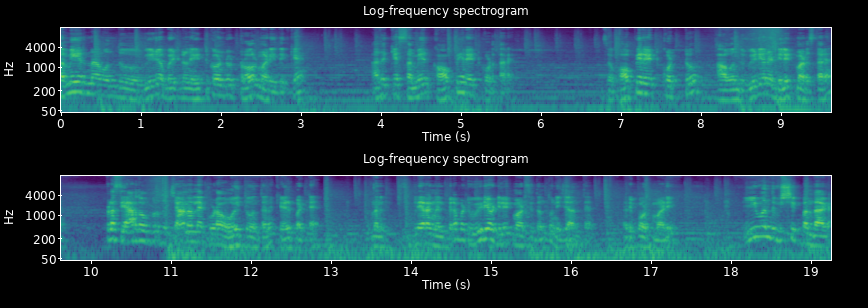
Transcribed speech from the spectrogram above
ಸಮೀರ್ನ ಒಂದು ವಿಡಿಯೋ ಬೈಟ್ಗಳನ್ನ ಇಟ್ಕೊಂಡು ಟ್ರೋಲ್ ಮಾಡಿದ್ದಕ್ಕೆ, ಅದಕ್ಕೆ ಸಮೀರ್ ಕಾಪಿ ರೈಟ್ ಕೊಡ್ತಾರೆ. ಸೊ ಕಾಪಿ ರೈಟ್ ಕೊಟ್ಟು ಆ ಒಂದು ವಿಡಿಯೋನ ಡಿಲೀಟ್ ಮಾಡಿಸ್ತಾರೆ. ಪ್ಲಸ್ ಯಾರ್ದೋ ಒಬ್ರದ್ದು ಚಾನಲ್ಲೇ ಕೂಡ ಹೋಯ್ತು ಅಂತಲೂ ಕೇಳ್ಪಟ್ಟೆ. ನನಗೆ ಕ್ಲಿಯರ್ ಆಗಿ ನೆನಪಿಲ್ಲ ಬಟ್ ವಿಡಿಯೋ ಡಿಲೀಟ್ ಮಾಡಿಸಿದ್ದಂತೂ ನಿಜ ಅಂತೆ. ರಿಪೋರ್ಟ್ ಮಾಡಿ. ಈ ಒಂದು ವಿಷಯಕ್ಕೆ ಬಂದಾಗ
